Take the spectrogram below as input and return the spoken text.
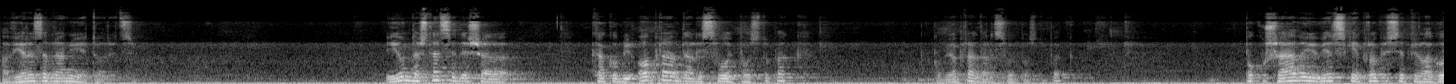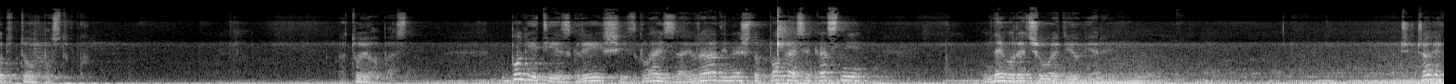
a vjera zabranjuje to, recimo. I onda šta se dešava? Kako bi opravdali svoj postupak, kako bi opravdali svoj postupak, pokušavaju vjerske propise prilagoditi tom postupku. A to je opasno. Bolje ti je zgreši, zglajzaj, radi nešto, pokaj se kasnije, nego reći ovo je dio vjere. Znači čovjek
